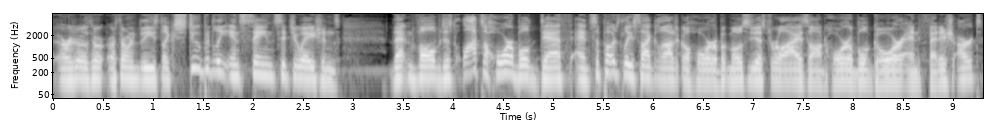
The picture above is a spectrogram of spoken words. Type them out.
or, or, or thrown into these like stupidly insane situations that involve just lots of horrible death and supposedly psychological horror, but mostly just relies on horrible gore and fetish art.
